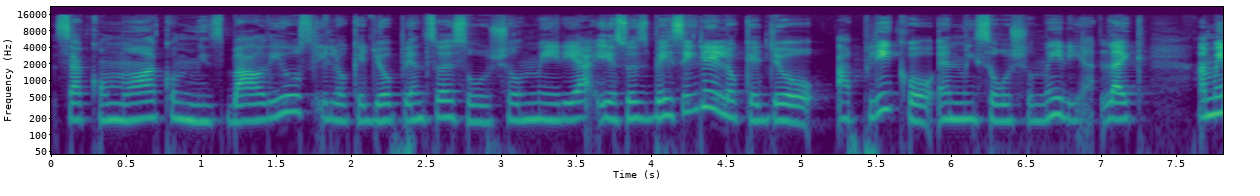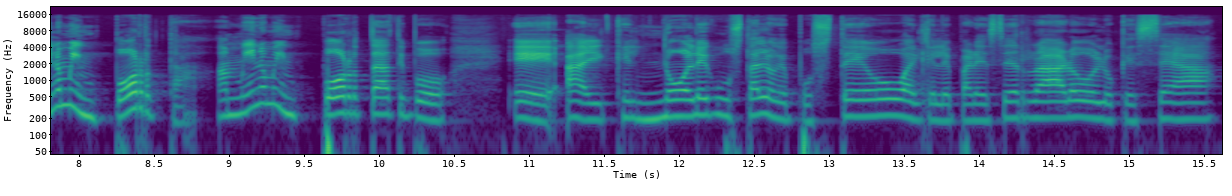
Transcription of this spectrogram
se acomoda con mis values y lo que yo pienso de social media y eso es basically lo que yo aplico en mi social media. Like, a mí no me importa, a mí no me importa tipo eh, al que no le gusta lo que posteo, al que le parece raro o lo que sea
